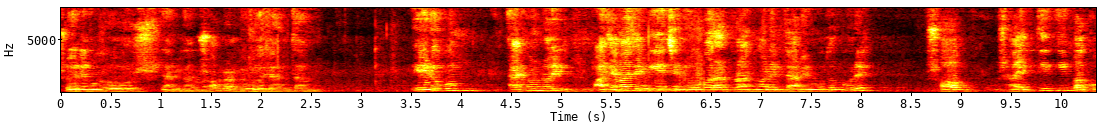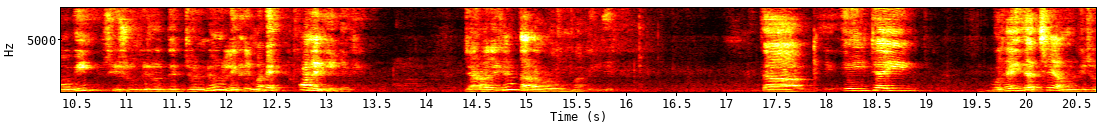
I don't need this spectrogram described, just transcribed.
শৈলেন ঘোষ, জানতাম, স্বপন গুরু জানতাম। এইরকম এখন ওই মাঝে মাঝে গিয়েছিল ওপারার প্রাঙ্গণের ধারের মতন করে সব সাহিত্যিকই বা কবি, শিশু কিশোরদের জন্যও লেখেন মানে অনেকেই লেখেন যারা লেখেন তারা ওরকম ভাবেই লেখেন তা এইটাই বোঝাই যাচ্ছে, এমন কিছু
